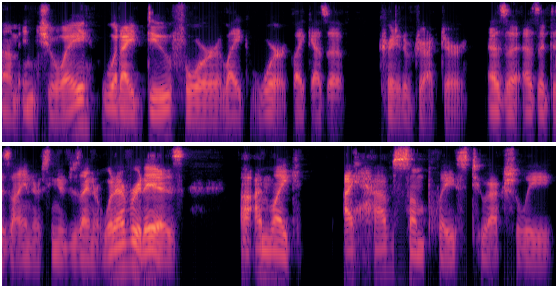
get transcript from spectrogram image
um, enjoy what I do for like work, like as a creative director, as a as a designer, senior designer, whatever it is I'm like, I have some place to actually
